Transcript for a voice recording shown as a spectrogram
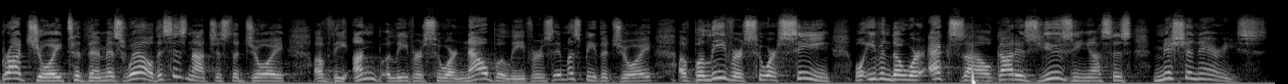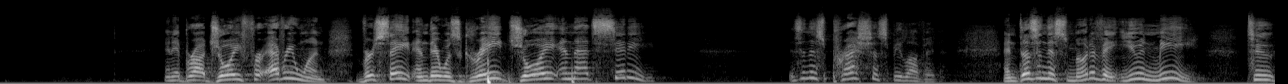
brought joy to them as well. This is not just the joy of the unbelievers who are now believers, it must be the joy of believers who are seeing, well, even though we're exiled, God is using us as missionaries. And it brought joy for everyone. Verse 8, and there was great joy in that city. Isn't this precious, beloved? And doesn't this motivate you and me to,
